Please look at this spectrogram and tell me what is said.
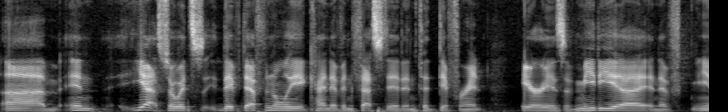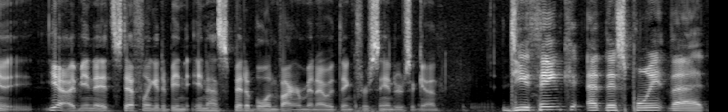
Um, and yeah, so it's they've definitely kind of infested into different areas of media and if you know, yeah, I mean, it's definitely going to be an inhospitable environment, I would think, for Sanders again. Do you think at this point that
